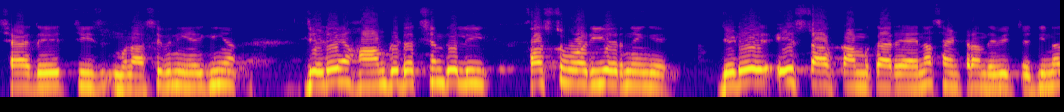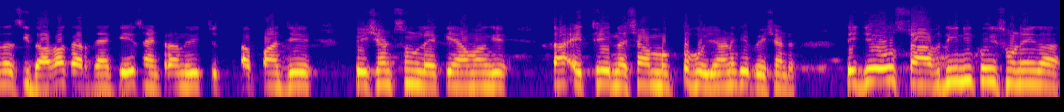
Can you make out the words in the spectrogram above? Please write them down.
ਸ਼ਾਇਦ ਇਹ ਚੀਜ਼ ਮੁਨਾਸਿਬ ਨਹੀਂ ਹੈਗੀਆਂ, ਜਿਹੜੇ ਹਾਰਮ ਰਿਡਕਸ਼ਨ ਦੇ ਲਈ ਫਸਟ ਵਾਰੀਅਰ ਨੇਗੇ, ਜਿਹੜੇ ਇਹ ਸਟਾਫ ਕੰਮ ਕਰ ਰਿਹਾ ਇਹਨਾਂ ਸੈਂਟਰਾਂ ਦੇ ਵਿੱਚ, ਜਿਨ੍ਹਾਂ ਦਾ ਅਸੀਂ ਦਾਵਾ ਕਰਦੇ ਹਾਂ ਕਿ ਇਹ ਸੈਂਟਰਾਂ ਦੇ ਵਿੱਚ ਆਪਾਂ ਜੇ ਪੇਸ਼ੈਂਟਸ ਨੂੰ ਲੈ ਕੇ ਆਵਾਂਗੇ, ਤਾਂ ਇੱਥੇ ਨਸ਼ਾ ਮੁਕਤ ਹੋ ਜਾਣਗੇ ਪੇਸ਼ੈਂਟ ਤੇ ਜੇ ਉਹ ਸਟਾਫ ਦੀ ਨਹੀਂ ਕੋਈ ਸੁਣੇਗਾ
